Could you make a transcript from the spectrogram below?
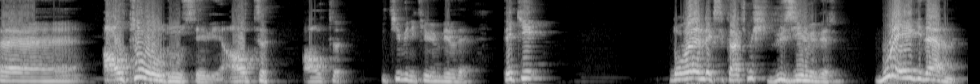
e, 6 olduğu seviye. 6. 6. 2000-2001'de. Peki dolar endeksi kaçmış? 121. Buraya gider mi?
